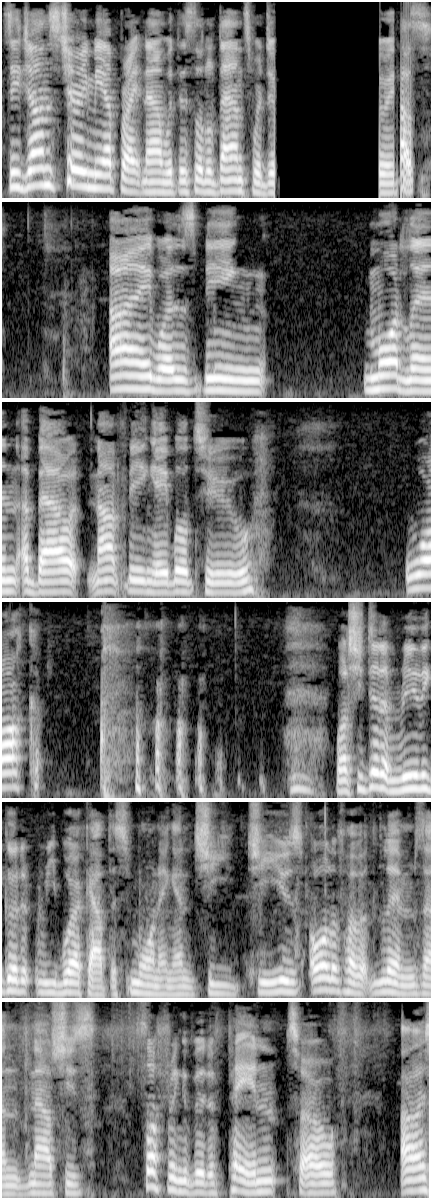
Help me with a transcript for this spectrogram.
See, John's cheering me up right now with this little dance we're doing. I was being maudlin about not being able to walk. well, she did a really good workout this morning, and she she used all of her limbs, and now she's suffering a bit of pain. So I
